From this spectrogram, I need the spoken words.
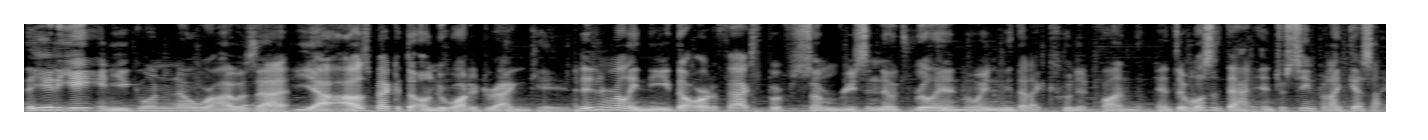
Day 88, and you want to know where I was at? Yeah, I was back at the underwater dragon cave. I didn't really need the artifacts, but for some reason, it was really annoying me that I couldn't find them. And it wasn't that interesting, but I guess I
